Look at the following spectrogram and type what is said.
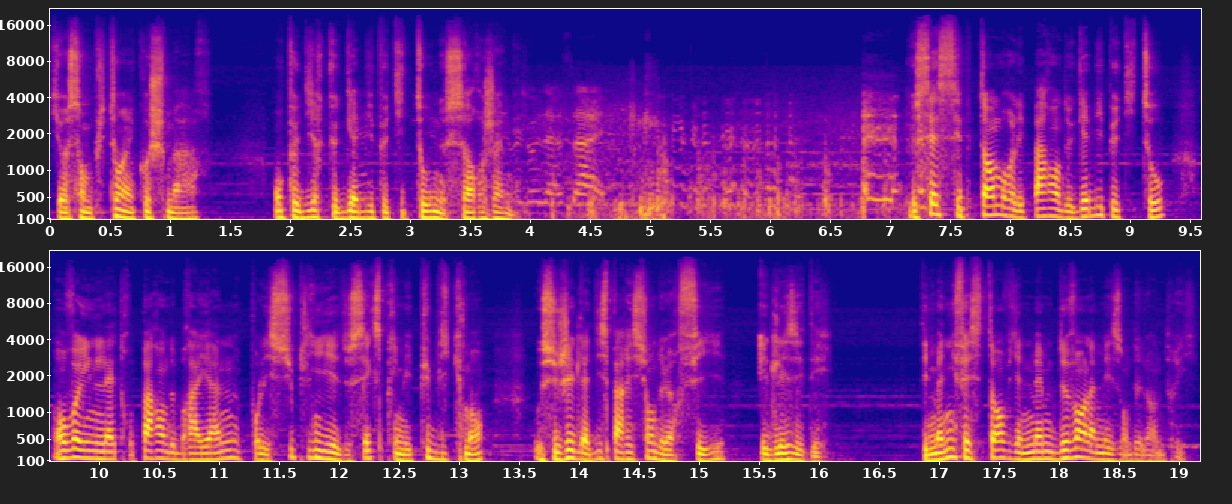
qui ressemble plutôt à un cauchemar, on peut dire que Gabi Petito ne sort jamais. Le 16 septembre, les parents de Gabi Petito envoient une lettre aux parents de Brian pour les supplier de s'exprimer publiquement au sujet de la disparition de leur fille et de les aider. Des manifestants viennent même devant la maison de Landry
